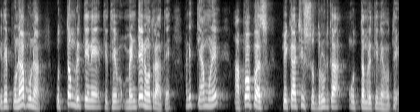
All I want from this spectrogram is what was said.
इथे पुन्हा पुन्हा उत्तम रीतीने तिथे मेंटेन होत राहते आणि त्यामुळे आपोआपच पिकाची सुदृढता उत्तम रीतीने होते.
